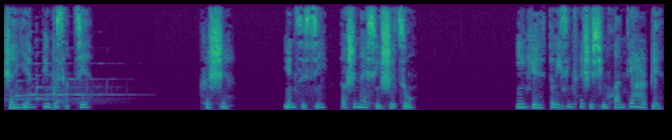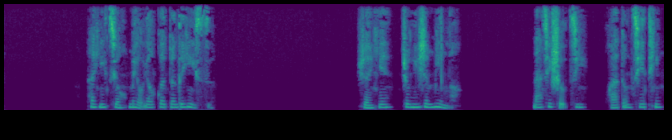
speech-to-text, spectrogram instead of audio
冉嫣并不想接，可是严子熙倒是耐性十足。音乐都已经开始循环第二遍，他依旧没有要挂断的意思。冉嫣终于认命了，拿起手机滑动接听。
